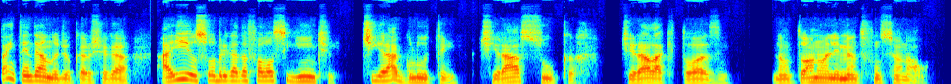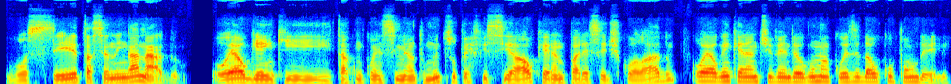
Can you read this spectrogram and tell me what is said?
Tá entendendo onde eu quero chegar? Aí eu sou obrigado a falar o seguinte: tirar glúten, tirar açúcar, tirar lactose não torna um alimento funcional. Você está sendo enganado. Ou é alguém que está com conhecimento muito superficial, querendo parecer descolado, ou é alguém querendo te vender alguma coisa e dar o cupom dele.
